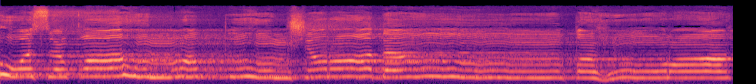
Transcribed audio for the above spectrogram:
وسقاهم ربهم شرابا طهورا.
